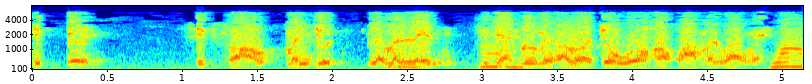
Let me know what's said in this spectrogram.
สิบเอ็ดสิบสองมันหยุดแล้วมันเล่นพี่แจ๊ครู้ไหมครับว่าโจหัวข้อความมันว่าไงว่า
